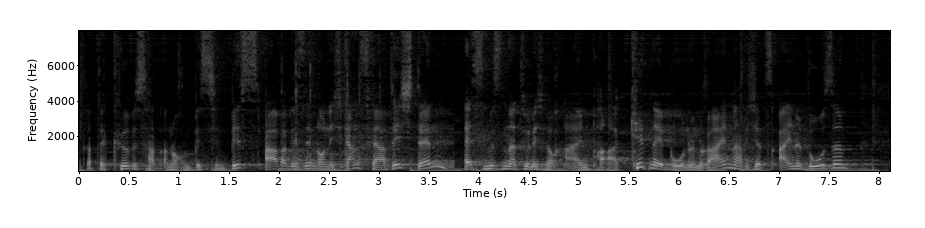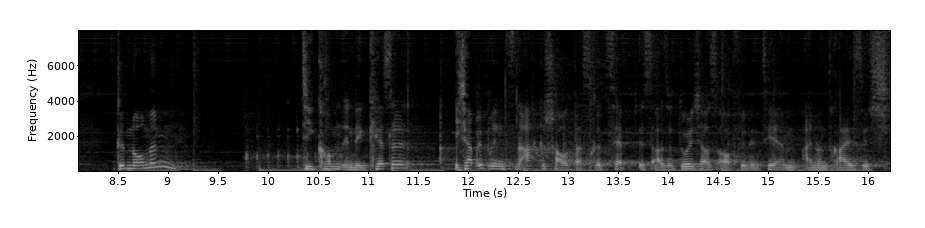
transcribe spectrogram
Ich glaube der Kürbis hat auch noch ein bisschen Biss, aber wir sind noch nicht ganz fertig, denn es müssen natürlich noch ein paar Kidneybohnen rein. Da habe ich jetzt eine Dose genommen die kommen in den Kessel. Ich habe übrigens nachgeschaut, das Rezept ist also durchaus auch für den TM31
